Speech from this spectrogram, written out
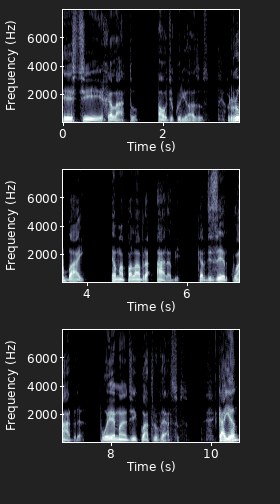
este relato, áudio curiosos. Rubai é uma palavra árabe, quer dizer quadra, poema de quatro versos. Khayyam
